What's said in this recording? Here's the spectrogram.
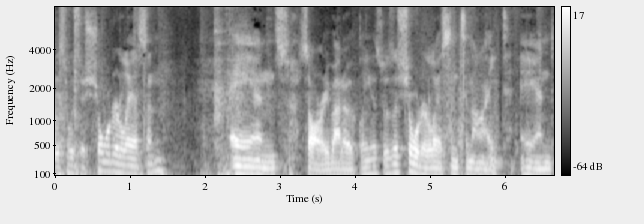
This was a shorter lesson and sorry about Oakley. This was a shorter lesson tonight. And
